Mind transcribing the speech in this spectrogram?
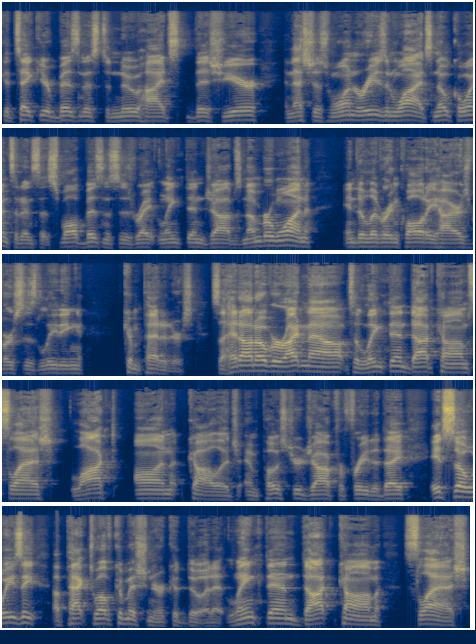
could take your business to new heights this year. And that's just one reason why it's no coincidence that small businesses rate LinkedIn jobs number one in delivering quality hires versus leading competitors. So head on over right now to linkedin.com slash locked on college and post your job for free today. It's so easy. A Pac 12 commissioner could do it at linkedin.com slash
